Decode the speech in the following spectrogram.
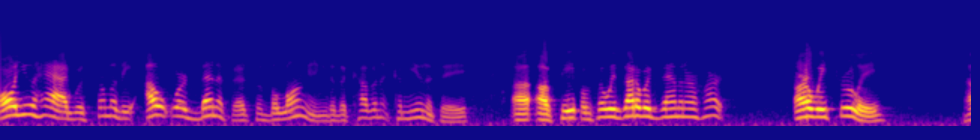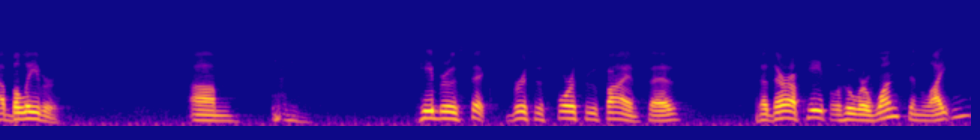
All you had was some of the outward benefits of belonging to the covenant community uh, of people. And so we've got to examine our hearts. Are we truly uh, believers? Um, Hebrews 6, verses 4 through 5 says that there are people who were once enlightened,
